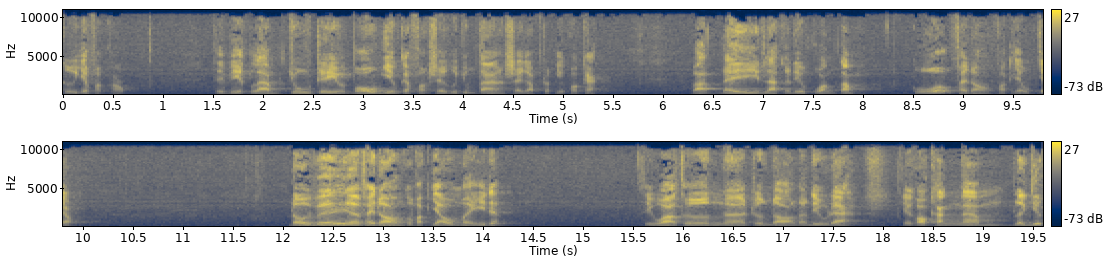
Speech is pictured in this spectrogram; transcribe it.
cử nhân phật học. Thì việc làm trụ trì và bổ nhiệm các phật sự của chúng ta sẽ gặp rất nhiều khó khăn. Và đây là cái điều quan tâm của phái đoàn phật giáo úc châu. Đối với ờ, phái đoàn của phật giáo mỹ đó, thì hòa thượng ờ, trưởng đoàn đã nêu ra cái khó khăn lớn nhất.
